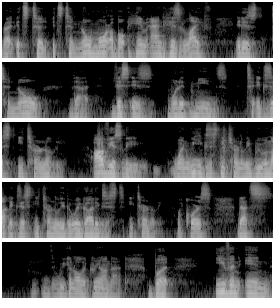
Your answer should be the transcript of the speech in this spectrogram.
right? It's to it's to know more about him and his life. It is to know that this is what it means to exist eternally. Obviously, when we exist eternally, we will not exist eternally the way God exists eternally. Of course, that's we can all agree on that. But even in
